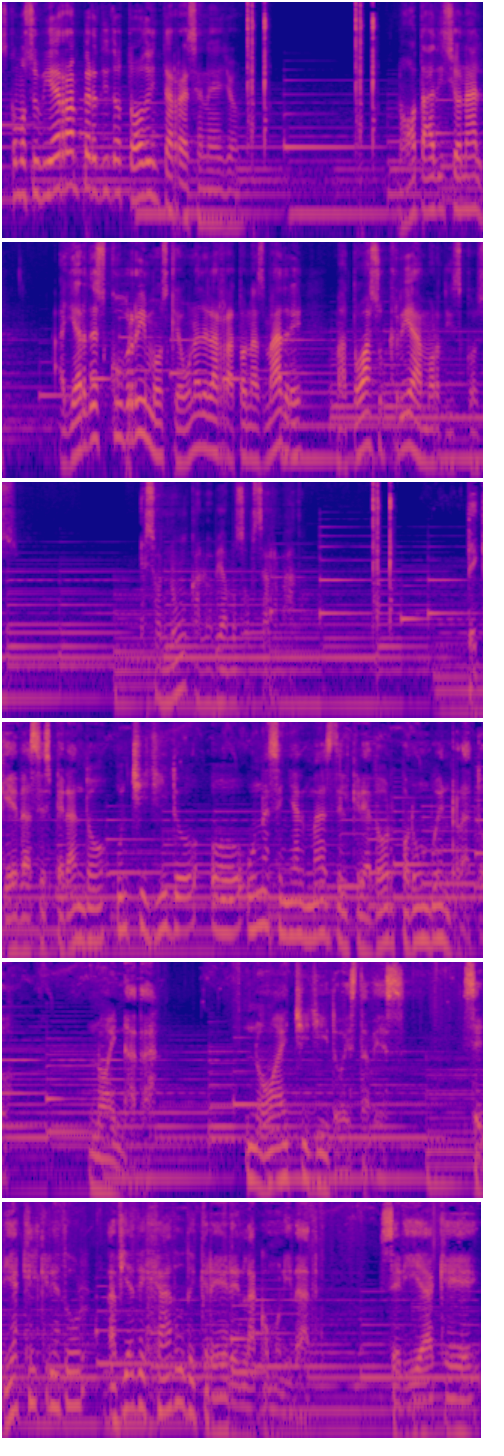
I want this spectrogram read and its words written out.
Es como si hubieran perdido todo interés en ello. Nota adicional. Ayer descubrimos que una de las ratonas madre mató a su cría a mordiscos. Eso nunca lo habíamos observado. Te quedas esperando un chillido o una señal más del creador por un buen rato. No hay nada. No hay chillido esta vez. ¿Sería que el creador había dejado de creer en la comunidad? ¿Sería que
